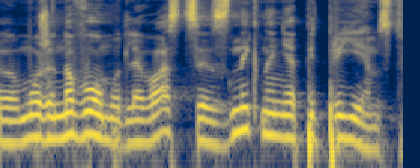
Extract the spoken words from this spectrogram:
може новому для вас, це зникнення підприємств.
